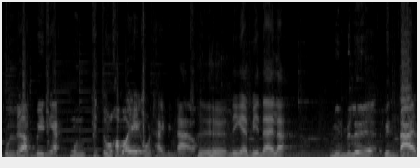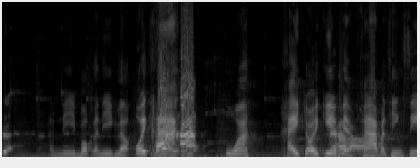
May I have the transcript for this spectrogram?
กูเลือกบินไงมึงพี่ตูนเขาบอกเห็นคนไทยบินได้เหรอนี่ไงบินได้ละบินไปเลยอะบินตายด้วยอันนี้บล็อกอันนี้อีกแล้ว โอ้ยค้างค้างหัวใครจอยเกมเนี่ยค้างฟาดมันทิ้งสิ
